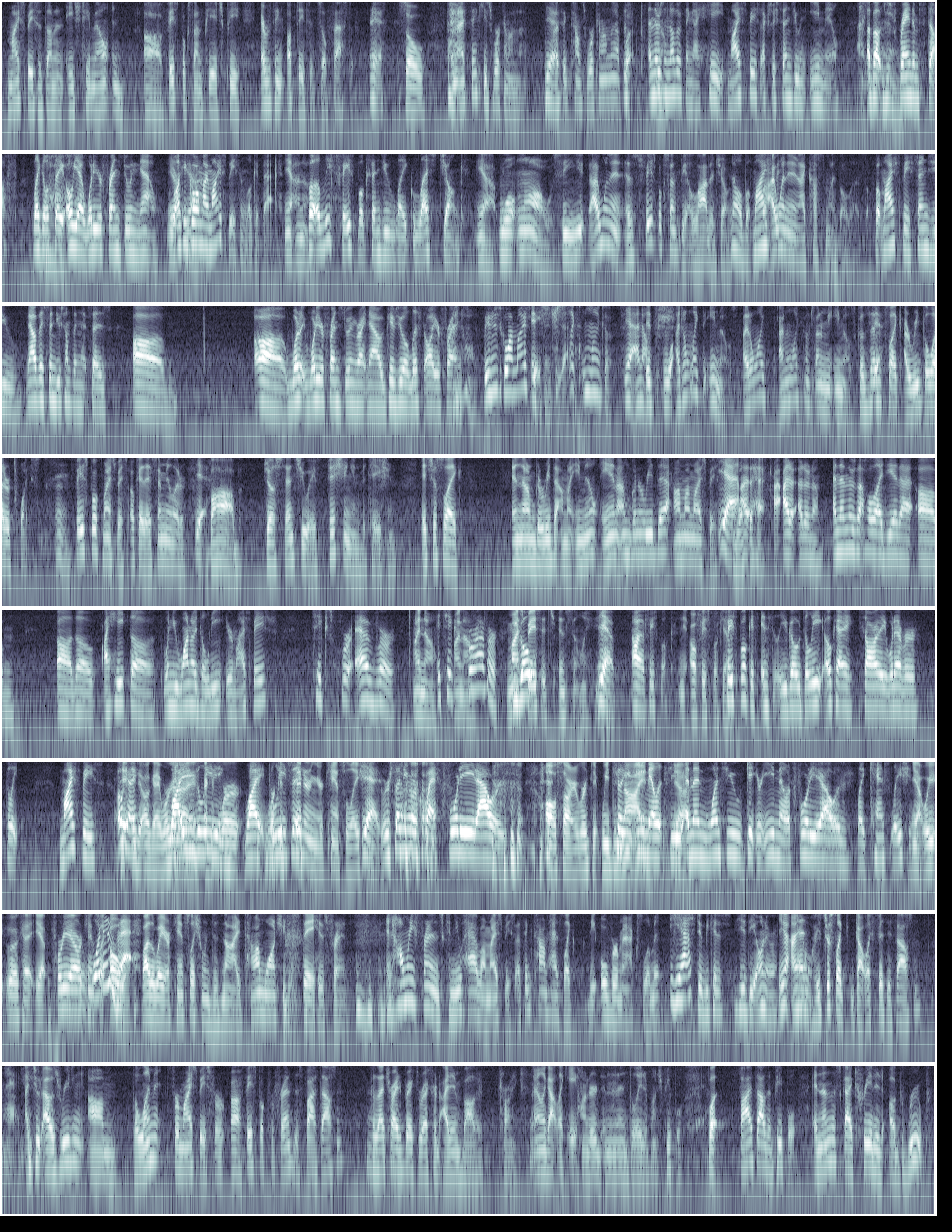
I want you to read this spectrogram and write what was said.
MySpace is done in HTML and uh, Facebook's done PHP, everything updates itself faster. yeah. So, and I think he's working on that. Yeah. I think Tom's working on that. But and there's you know. another thing I hate. MySpace actually sends you an email I about just random stuff. Like it'll say, "Oh yeah, what are your friends doing now?" Well, I could go on my MySpace and look at that. Yeah, I know. But at least Facebook sends you like less junk. Yeah. Well, no. See, you, I went in as Facebook sends me a lot of junk. No, but MySpace. I went in and I customized all that stuff. But MySpace sends you now. They send you something that says, um, uh, "What are, what are your friends doing right now?" It gives you a list of all your friends. know. But you can just go on MySpace It's and see just that. like, oh my god. Yeah, I know. It's well, I don't like the emails. I don't like I don't like them sending me emails because then Yeah. it's like I read the letter twice. Facebook, MySpace. Okay, they send me a letter. Yeah. Bob just sent you a phishing invitation. It's just like, and then I'm gonna read that on my email, and I'm gonna read that on my MySpace. yeah. What I, the heck? I, I, I don't know. And then there's that whole idea that um, uh, the I hate the when you want to delete your MySpace, takes forever. I know. It takes know. forever. MySpace, it's instantly. Yeah. Uh, Facebook. Yeah, Oh, Facebook. Yeah. Facebook, it's instantly. You go delete. Okay, sorry, whatever. Delete. MySpace. Okay. Okay. We're Why gonna, are you deleting? We're, Why we're delete this? considering your cancellation. Yeah, we're sending a request. 48 hours. oh, sorry. We're we So you email it to you, Yeah. and then once you get your email, it's 48 hours like cancellation. Yeah, we okay. Yeah, 40 hour cancellation. is oh, that? by the way, your cancellation was denied. Tom wants you to stay his friend. and how many friends can you have on MySpace? I think Tom has like the overmax limit. He has to because he's the owner. Yeah, I know. He's just like got like 50,000. Ah, I, dude, I was reading um, the limit for MySpace for uh, Facebook for friends is 5,000 because I tried to break the record. I didn't bother trying. I only got like 800 and then deleted a bunch of people. But 5,000 people. And then this guy created a group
